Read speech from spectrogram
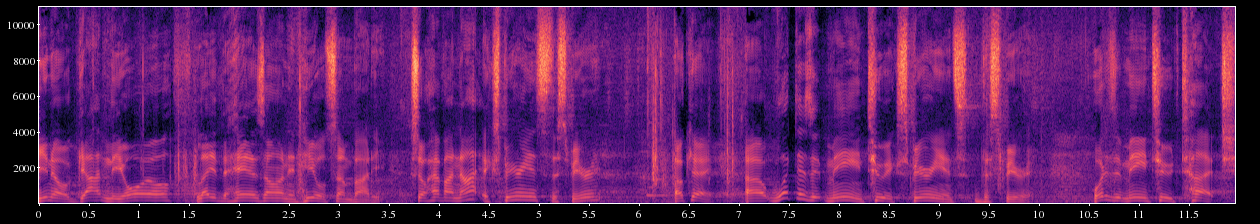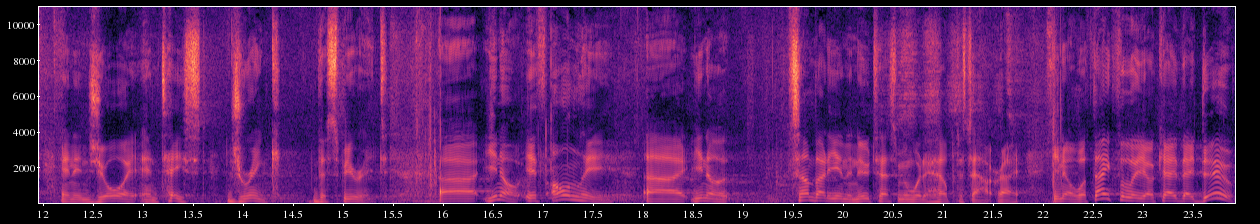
you know, gotten the oil, laid the hands on, and healed somebody. So have I not experienced the Spirit? Okay, uh, what does it mean to experience the Spirit? What does it mean to touch and enjoy and taste, drink the Spirit. Uh, you know, if only, uh, you know, somebody in the New Testament would have helped us out, right? You know, well, thankfully, okay, they do.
